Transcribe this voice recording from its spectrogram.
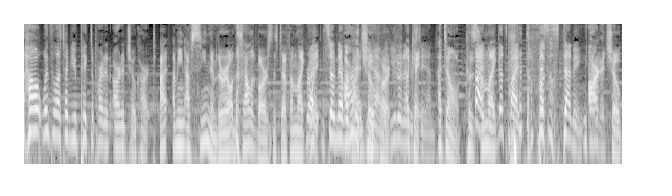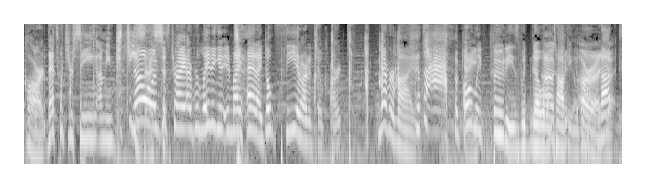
How? When's the last time you picked apart an artichoke heart? I, I mean, I've seen them. They're on salad bars and stuff. I'm like, Right. what? So never mind. You Artichoke heart. You don't Okay, understand. I don't, because I'm know, like, that's fine. What the fuck? This is stunning. artichoke heart. That's what you're seeing. I mean, Jesus. No, I'm just trying. I'm relating it in my head. I don't see an artichoke heart. Never mind. Ah, okay. Only foodies would know what I'm Okay, talking about. right, not yeah.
